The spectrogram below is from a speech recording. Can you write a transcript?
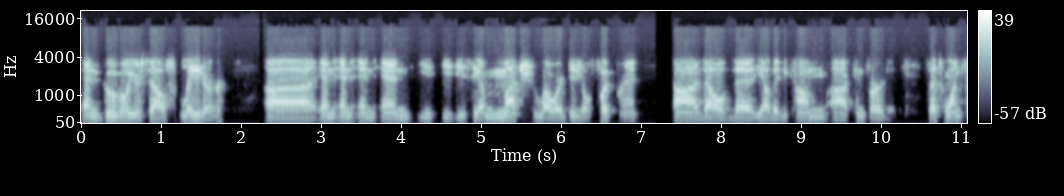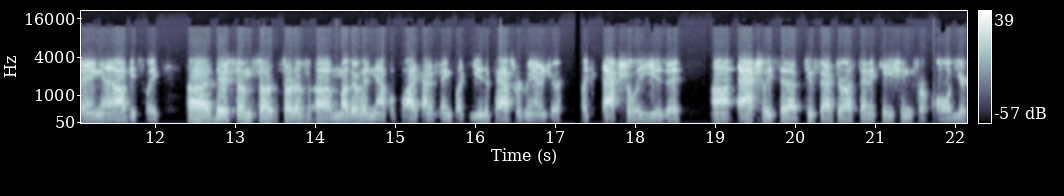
and Google yourself later, uh, and and and and you, you see a much lower digital footprint uh, they'll the you know they become uh, converted. So that's one thing, uh, obviously. Uh, there's some sort, sort of uh, motherhood and apple pie kind of things like use a password manager, like actually use it. Uh, actually set up two-factor authentication for all of your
